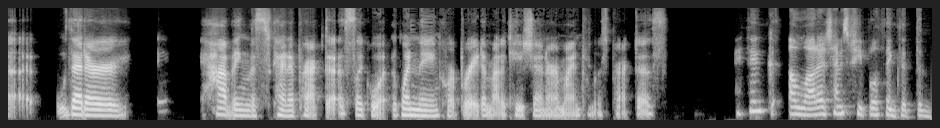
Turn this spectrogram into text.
uh, that are having this kind of practice like what when they incorporate a meditation or a mindfulness practice? I think a lot of times people think that the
